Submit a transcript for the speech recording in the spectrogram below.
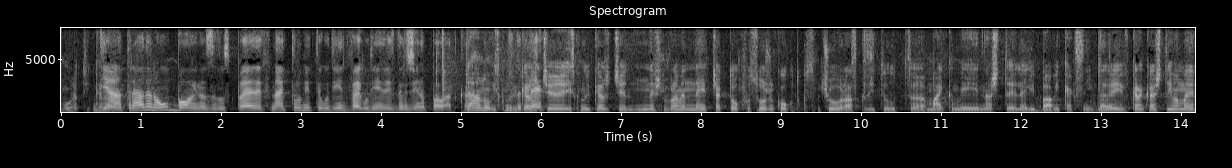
морето и каравана. Диана трябва да е много бойна, за да успее в най-трудните години, две години да издържи на палатка. Да, но искам да, ви кажа, че, искам да ви кажа, че днешно време не е чак толкова сложно, колкото съм чувал разказите от а, майка ми, нашите лели баби, как са ни гледали. В крайна краща имаме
